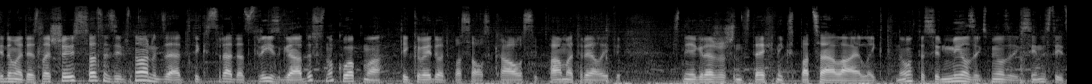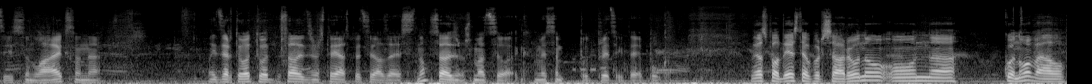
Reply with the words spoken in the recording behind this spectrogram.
Iedomājieties, lai šīs sacensības norganizētu, tika strādāts trīs gadus. Nu, kopumā tika veidot pasaules kausi, pamatreāli, sniega ražošanas tehnikas, pacēlāja likt. Nu, tas ir milzīgs, milzīgs investīcijas un laiks. Un, līdz ar to, to salīdzinoši tajā specializējas nu, salīdzinoši maz cilvēku. Mēs esam priecīgi tajā pulkā. Lielas paldies tev par sarunu! Un, uh Ko novēlu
